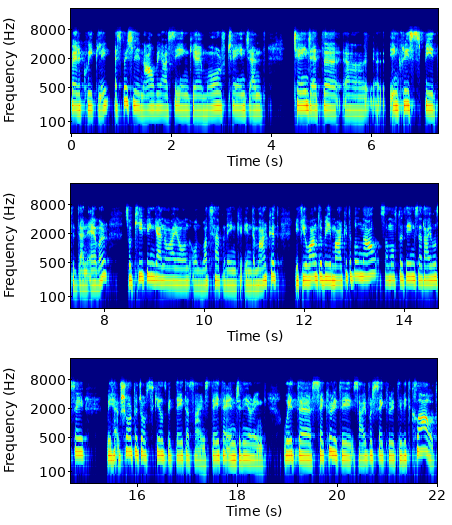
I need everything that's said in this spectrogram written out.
very quickly, especially now we are seeing uh, more change and change at the uh, increased speed than ever. So keeping an eye on, on what's happening in the market. If you want to be marketable now, some of the things that I will say, we have shortage of skills with data science, data engineering, with uh, security, cyber security, with cloud,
